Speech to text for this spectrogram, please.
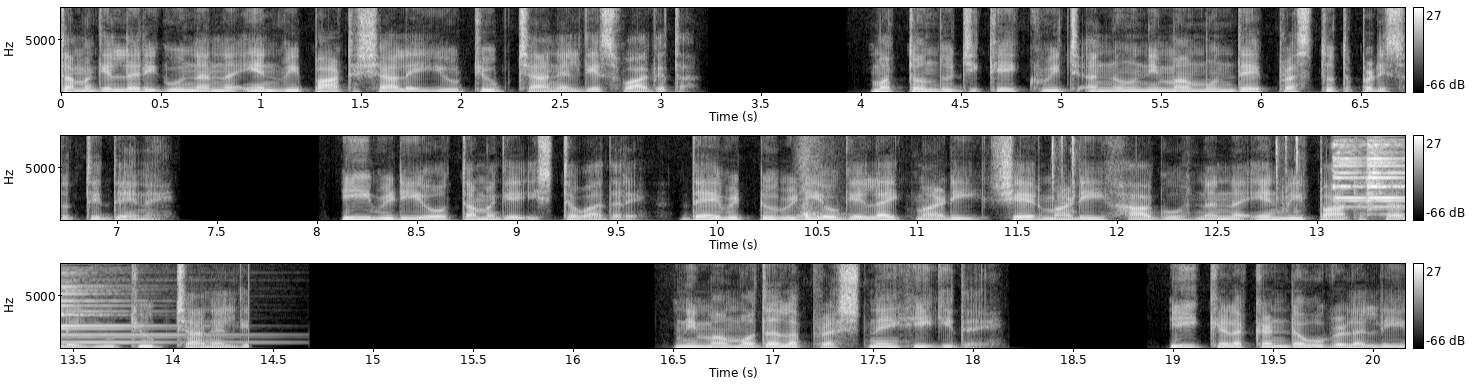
ತಮಗೆಲ್ಲರಿಗೂ ನನ್ನ ಎನ್ ವಿ ಪಾಠಶಾಲೆ ಯೂಟ್ಯೂಬ್ ಚಾನೆಲ್ಗೆ ಸ್ವಾಗತ. ಮತ್ತೊಂದು ಜಿಕೆ ಕ್ವಿಜ್ ಅನ್ನು ನಿಮ್ಮ ಮುಂದೆ ಪ್ರಸ್ತುತಪಡಿಸುತ್ತಿದ್ದೇನೆ. ಈ ವಿಡಿಯೋ ತಮಗೆ ಇಷ್ಟವಾದರೆ ದಯವಿಟ್ಟು ವಿಡಿಯೋಗೆ ಲೈಕ್ ಮಾಡಿ, ಶೇರ್ ಮಾಡಿ ಹಾಗೂ ನನ್ನ ಎನ್ ವಿ ಪಾಠಶಾಲೆ ಯೂಟ್ಯೂಬ್ ಚಾನೆಲ್ಗೆ ನಿಮ್ಮ ಮೊದಲ ಪ್ರಶ್ನೆ ಹೀಗಿದೆ. ಈ ಕೆಳಕಂಡವುಗಳಲ್ಲಿ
